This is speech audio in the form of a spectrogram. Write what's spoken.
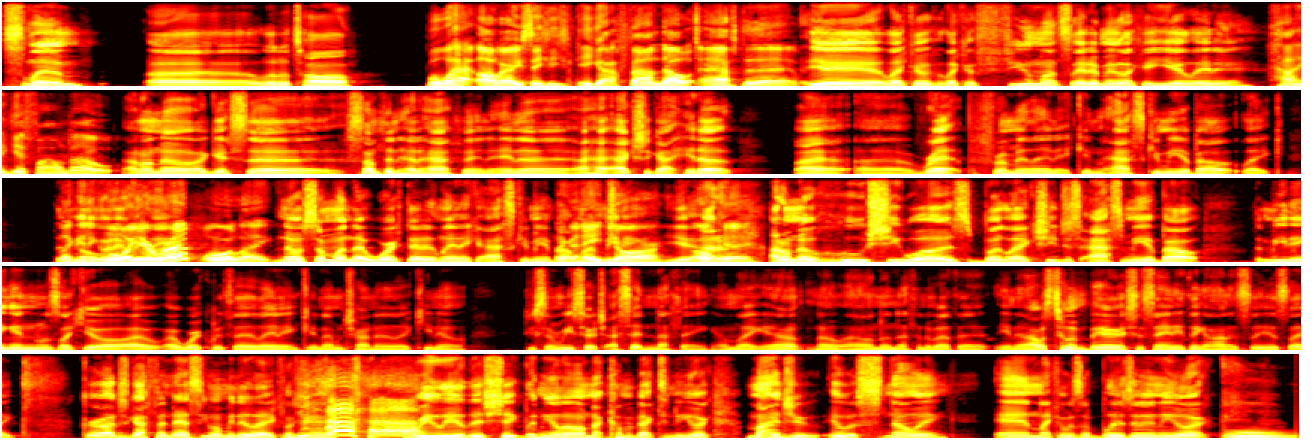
slim, uh a little tall. But what? hap- Okay, you say he, he got found out after that. Yeah, yeah, yeah, like a like a few months later, maybe like a year later. How did he get found out? I don't know. I guess uh, something had happened, and uh, I actually got hit up by a, a rep from Atlantic and asking me about like the Like a meeting or lawyer rep or like No, someone that worked at Atlantic asking me about Like my a HR? meeting. Yeah, I Okay. don't, I don't know who she was, but like she just asked me about the meeting and was like, "Yo, I, I work with Atlantic, and I'm trying to like you know do some research." I said nothing. I'm like, yeah, "No, I don't know nothing about that." You know, I was too embarrassed to say anything. Honestly, it's like, girl, I just got finesse. You want me to like fucking relive this shit? Leave me alone. I'm not coming back to New York. Mind you, it was snowing and like it was a blizzard in New York.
